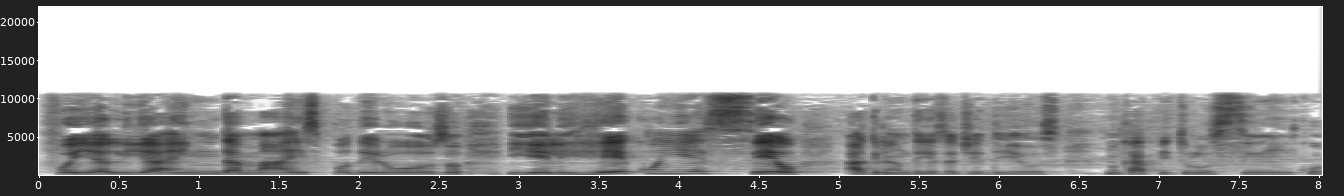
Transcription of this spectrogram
foi ali ainda mais poderoso, e ele reconheceu a grandeza de Deus. No capítulo 5,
